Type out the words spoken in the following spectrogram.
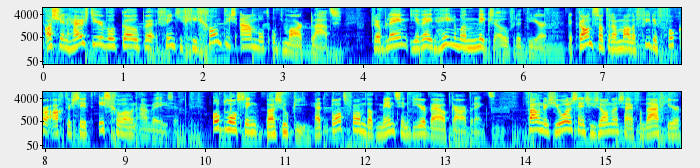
Als je een huisdier wil kopen, vind je gigantisch aanbod op Marktplaats. Probleem, je weet helemaal niks over het dier. De kans dat er een malafide fokker achter zit, is gewoon aanwezig. Oplossing Bazooki, het platform dat mens en dier bij elkaar brengt. Founders Joris en Suzanne zijn vandaag hier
